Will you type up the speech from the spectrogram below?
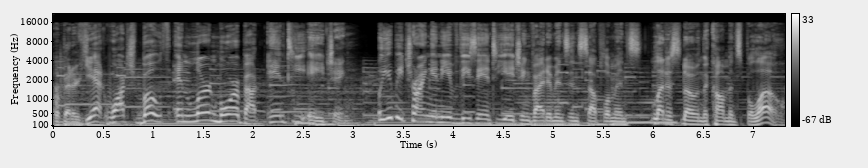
or better yet, watch both and learn more about anti-aging. Will you be trying any of these anti-aging vitamins and supplements? Let us know in the comments below.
